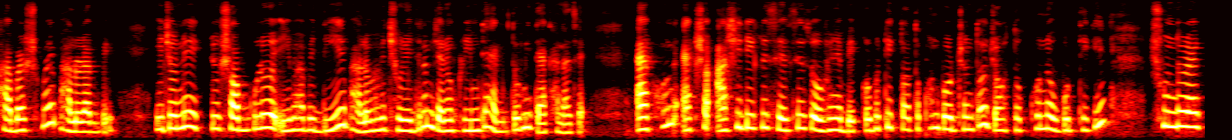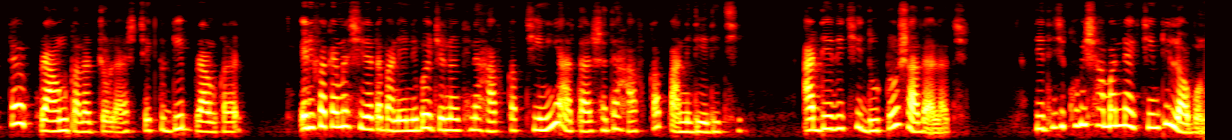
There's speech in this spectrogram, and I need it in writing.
খাবার সময় ভালো লাগবে। এই জন্য একটু সবগুলো এইভাবে দিয়ে ভালোভাবে ছড়িয়ে দিলাম যেন ক্রিমটা একদমই দেখা না যায়। এখন একশো আশি ডিগ্রি সেলসিয়াস ওভেনে বেক করব। ঠিক ততক্ষণ পর্যন্ত যতক্ষণ না উপর থেকে সুন্দর একটা ব্রাউন কালার চলে আসছে, একটু ডিপ ব্রাউন কালার। এরই ফাঁকে আমরা শিরাটা বানিয়ে নেব। এর জন্য এখানে হাফ কাপ চিনি আর তার সাথে হাফ কাপ পানি দিয়ে দিচ্ছি। আর দিয়ে দিচ্ছি দুটো সাদা এলাচ। দিয়ে দিচ্ছি খুবই সামান্য এক চিমটি লবণ।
